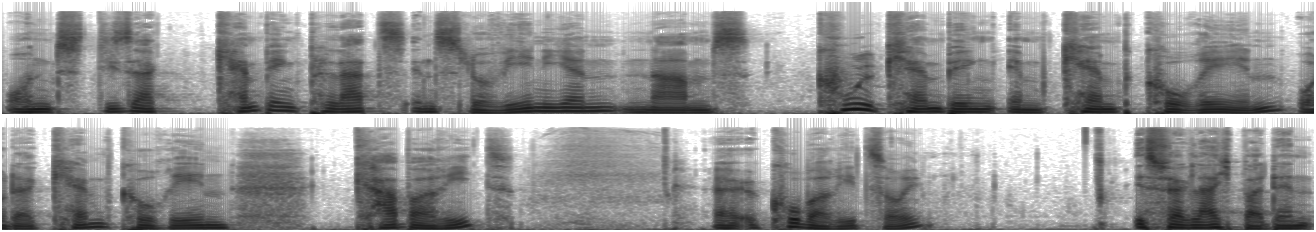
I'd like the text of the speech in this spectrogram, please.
Und dieser Campingplatz in Slowenien namens Cool Camping im Camp Koren oder Camp Koren Kabarit, äh, Kobarit, sorry, ist vergleichbar, denn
